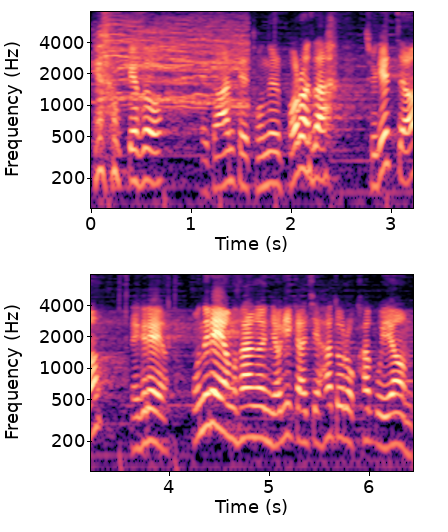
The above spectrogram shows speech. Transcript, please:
계속 계속 저한테 돈을 벌어다 주겠죠. 네 그래요. 오늘의 영상은 여기까지 하도록 하고요.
